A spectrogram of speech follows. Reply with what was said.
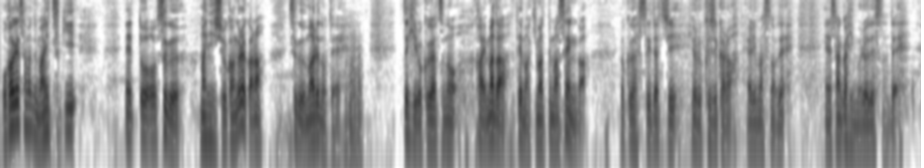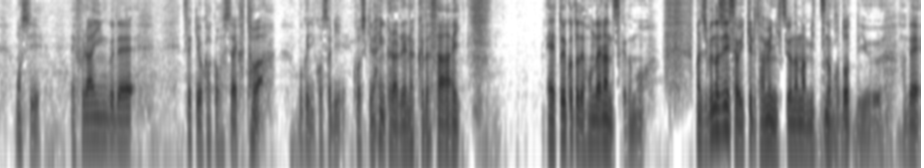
おかげさまで毎月、えっと、すぐ、まあ、2週間ぐらいかな、すぐ埋まるので、ぜひ6月の回、まだテーマ決まってませんが、6月1日夜9時からやりますので、えー、参加費無料ですので、もし、えフライングで席を確保したい方は、僕にこっそり公式 LINE から連絡ください。えー、ということで本題なんですけども、まあ、自分の人生を生きるために必要な、まあ、3つのことっていうので、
